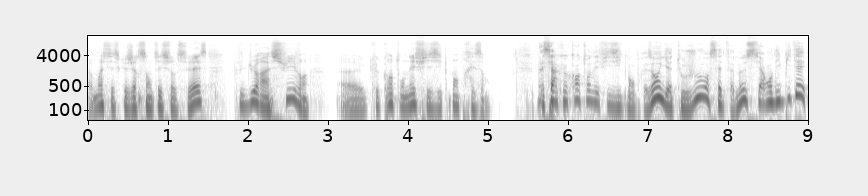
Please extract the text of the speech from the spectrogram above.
euh, moi c'est ce que j'ai ressenti sur le CES, plus dur à suivre euh, que quand on est physiquement présent. Bah, c'est-à-dire que quand on est physiquement présent, il y a toujours cette fameuse sérendipité.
